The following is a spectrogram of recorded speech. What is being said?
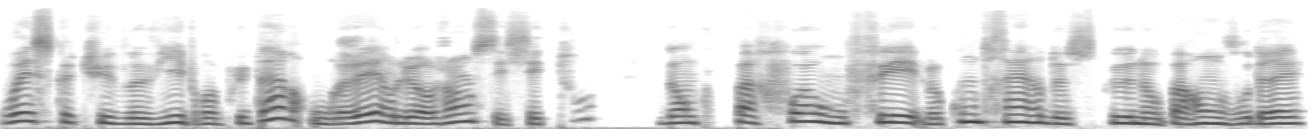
où est-ce que tu veux vivre plus tard? On gère l'urgence et c'est tout. Donc parfois, on fait le contraire de ce que nos parents voudraient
